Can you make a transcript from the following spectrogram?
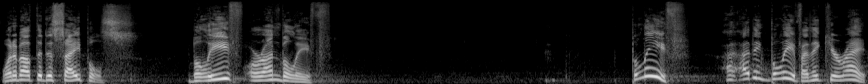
What about the disciples? Belief or unbelief? Belief. I, I think belief. I think you're right.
